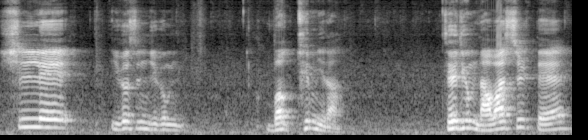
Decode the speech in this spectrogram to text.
신뢰 이것은 지금 먹튀입니다. 제가 지금 나왔을 때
